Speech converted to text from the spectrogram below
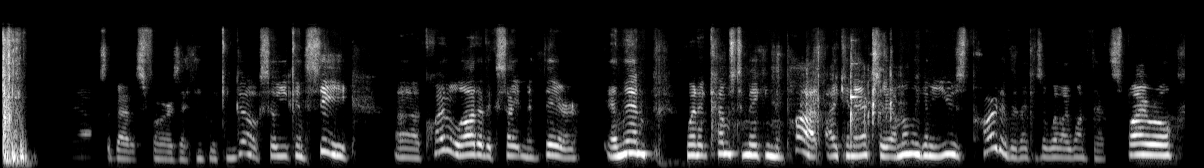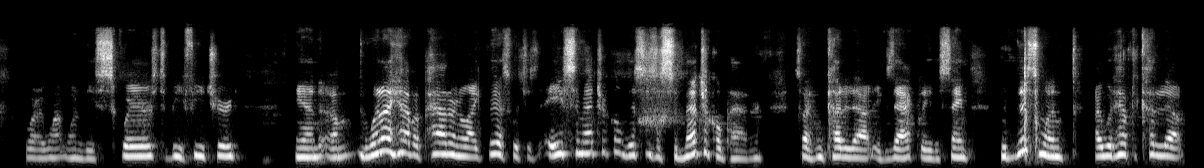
That's about as far as I think we can go. So you can see uh, quite a lot of excitement there. And then when it comes to making the pot, I can actually, I'm only going to use part of it. I can say, well, I want that spiral or I want one of these squares to be featured. And um, when I have a pattern like this, which is asymmetrical, this is a symmetrical pattern, so I can cut it out exactly the same. With this one, I would have to cut it out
